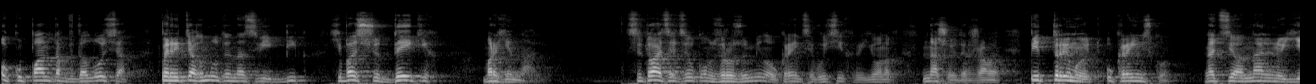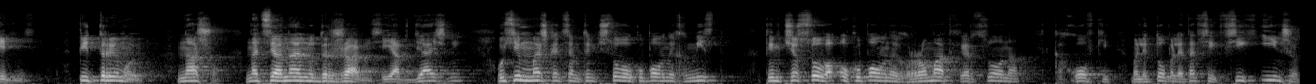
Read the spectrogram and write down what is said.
окупантам вдалося перетягнути на свій бік хіба що деяких маргіналів. Ситуація цілком зрозуміла. Українці в усіх регіонах нашої держави підтримують українську національну єдність, підтримують нашу національну державність. Я вдячний усім мешканцям тимчасово окупованих міст, тимчасово окупованих громад Херсона, Каховки, Мелітополя та всіх, всіх інших,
